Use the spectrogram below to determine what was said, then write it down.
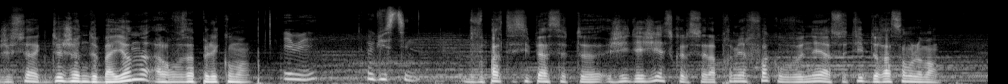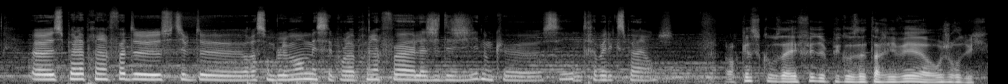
Je suis avec deux jeunes de Bayonne, alors vous appelez comment? Aimé, Augustine. Vous participez à cette JDJ, est-ce que c'est la première fois que vous venez à ce type de rassemblement euh, C'est pas la première fois de ce type de rassemblement, mais c'est pour la première fois à la JDJ, donc euh, c'est une très belle expérience. Alors qu'est-ce que vous avez fait depuis que vous êtes arrivé euh, aujourd'hui?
